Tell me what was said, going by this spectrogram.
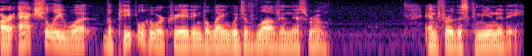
are actually what the people who are creating the language of love in this room and for this community.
